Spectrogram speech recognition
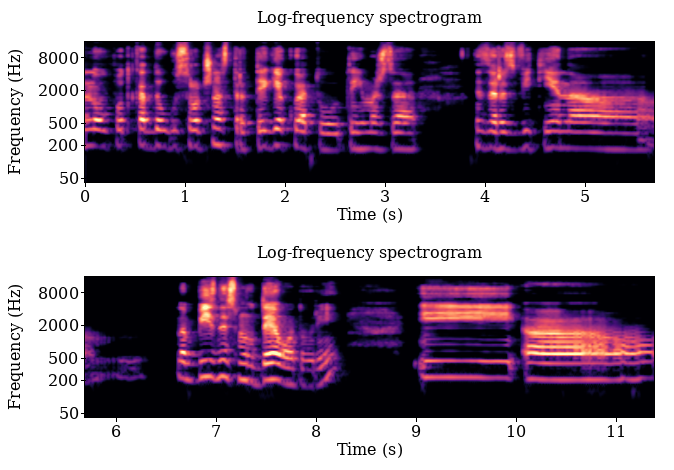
много по-така дългосрочна стратегия, която да имаш за, за развитие на, на бизнес модела дори. И, а,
